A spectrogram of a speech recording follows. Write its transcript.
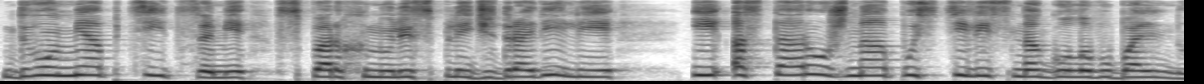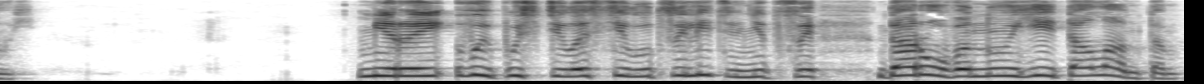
двумя птицами вспорхнули с плеч дровелии и осторожно опустились на голову больной. Мирей выпустила силу целительницы, дарованную ей талантом,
